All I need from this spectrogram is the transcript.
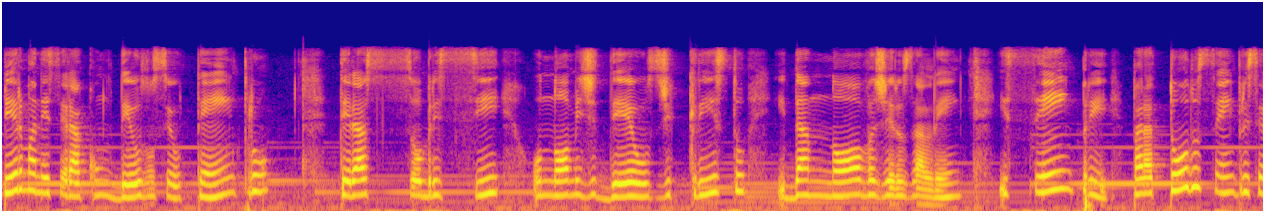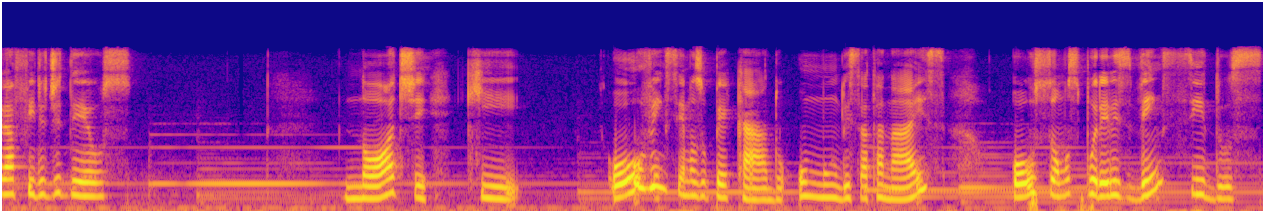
Permanecerá com Deus no seu templo. Terá sobre si o nome de Deus, de Cristo e da Nova Jerusalém, e sempre, para todo sempre, será filho de Deus. Note que ou vencemos o pecado, o mundo e Satanás, ou somos por eles vencidos.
